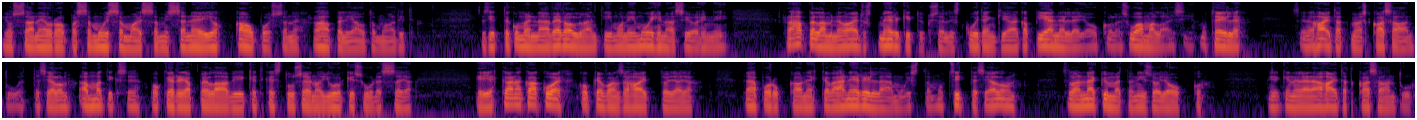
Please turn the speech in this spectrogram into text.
jossain Euroopassa muissa maissa, missä ne ei ole kaupoissa ne rahapeliautomaatit – ja sitten kun mennään vedonlyöntiin moniin muihin asioihin, niin rahapelaaminen on aidosti merkityksellistä kuitenkin aika pienelle joukolle suomalaisia, mutta heille sen haitat myös kasaantuu, että siellä on ammatikseen pokeria pelaavia, ketkä usein on julkisuudessa ja ei ehkä ainakaan koe kokevansa haittoja ja tämä porukka on ehkä vähän erillään muista, mutta sitten siellä on sellainen näkymätön iso joukko, kenellä nämä haitat kasaantuu.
